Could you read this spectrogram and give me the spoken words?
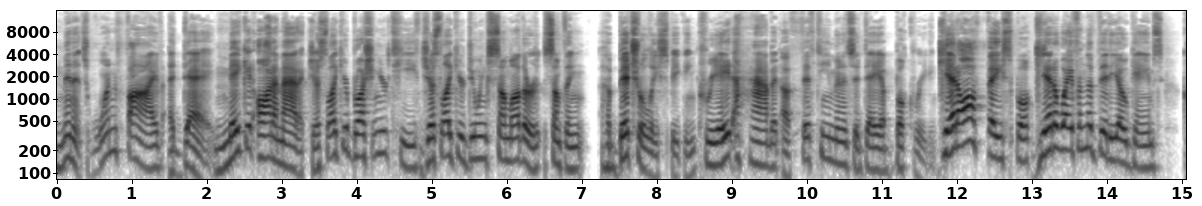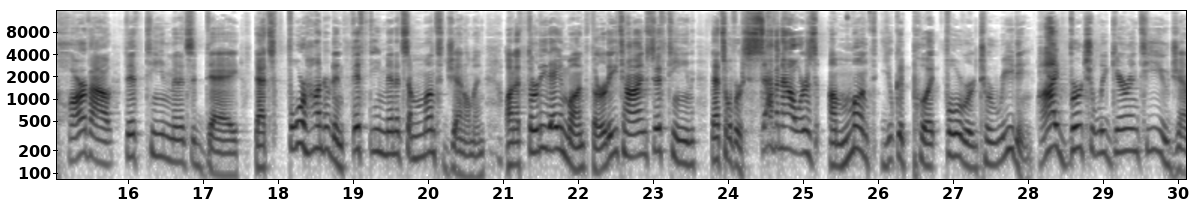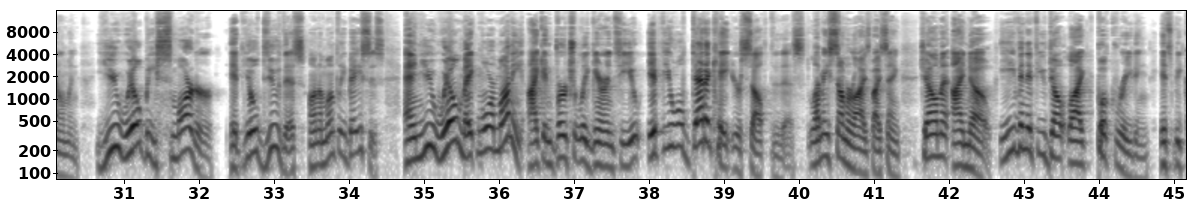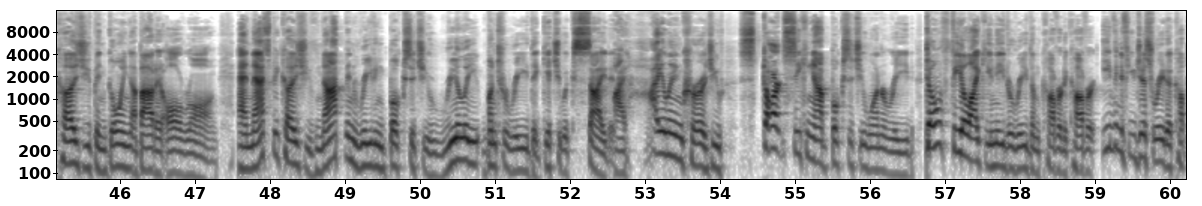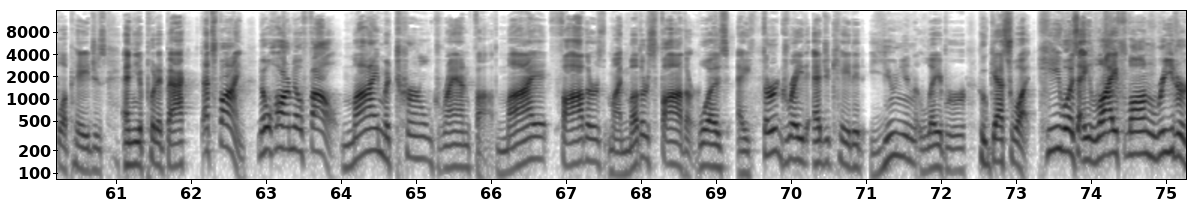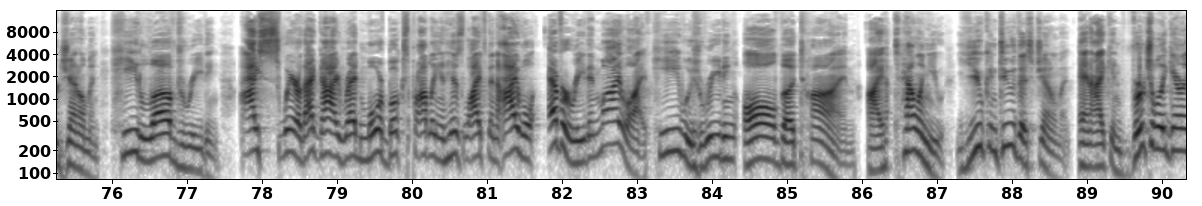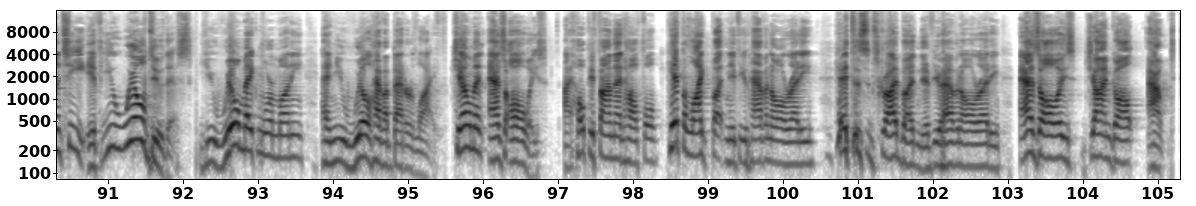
minutes, one five a day. Make it automatic, just like you're brushing your teeth, just like you're doing some other something habitually speaking, create a habit of 15 minutes a day of book reading. Get off Facebook, get away from the video games, carve out 15 minutes a day. That's 450 minutes a month, gentlemen. On a 30 day month, 30 times 15, that's over seven hours a month you could put forward to reading. I virtually guarantee you, gentlemen, you will be smarter if you'll do this on a monthly basis and you will make more money. I can virtually guarantee you if you will dedicate yourself to this. Let me summarize by saying, gentlemen, I know even if you don't like book reading, it's because you've been going about it all wrong. And that's because you've not been reading books that you really want to read that get you excited. I highly encourage you start seeking out books that you want to read. Don't feel like you need to read them cover to cover. Even if you just read a couple of pages and you put it back, that's fine. No harm, no foul. My maternal grandfather, my father's, my mother's father was a third grade educated union laborer who, guess what? He was a lifelong reader, gentlemen. He loved reading. I swear that guy read more books probably in his life than I will ever read in my life. He was reading all the time. I'm telling you, you can do this, gentlemen. And I can virtually guarantee if you will do this, you will make more money and you will have a better life. Gentlemen, as always, I hope you found that helpful. Hit the like button if you haven't already. Hit the subscribe button if you haven't already. As always, John Galt out.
